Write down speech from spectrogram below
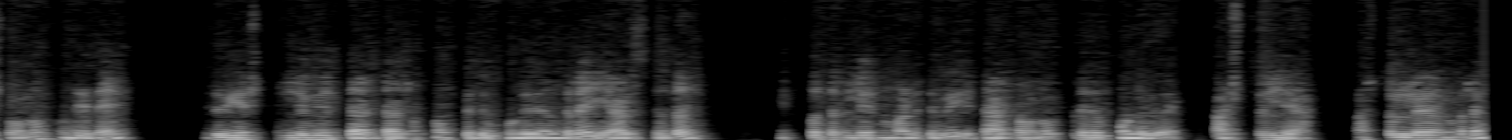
ರೇಷೋವನ್ನು ಹೊಂದಿದೆ. ಇದು ಎಷ್ಟರಲ್ಲಿ ಡಾಟಾವನ್ನು ಪಡೆದುಕೊಂಡಿದೆ ಅಂದರೆ ಎರಡು ಸಾವಿರದ ಇಪ್ಪತ್ತರಲ್ಲಿ ಏನು ಮಾಡಿದ್ವಿ? ಡಾಟಾವನ್ನು ಪಡೆದುಕೊಂಡಿದೆ ಆಸ್ಟ್ರೇಲಿಯಾ. ಆಸ್ಟ್ರೇಲಿಯಾ ಅಂದರೆ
